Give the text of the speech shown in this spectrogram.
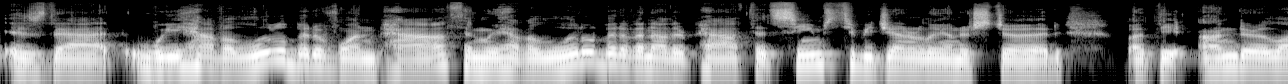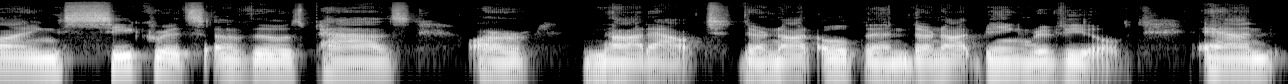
is that we have a little bit of one path and we have a little bit of another path that seems to be generally understood, but the underlying secrets of those paths are not out. They're not open. They're not being revealed. And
